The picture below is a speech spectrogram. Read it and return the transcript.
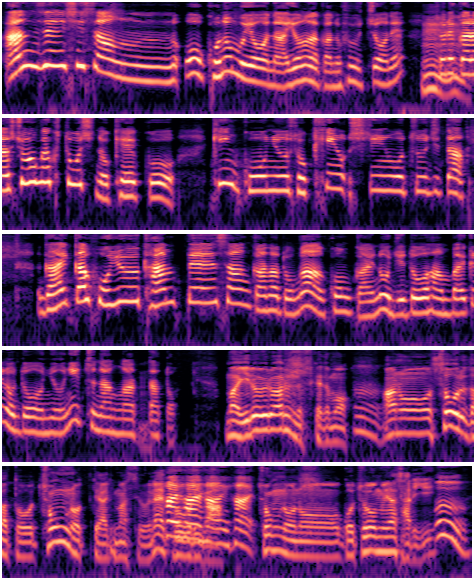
安全資産を好むような世の中の風潮ね。うんうんそれから、少額投資の傾向、金購入促進を通じた外貨保有キャンペーン参加などが今回の自動販売機の導入につながったと。まあいろいろあるんですけども、うんあのソウルだとチョンノってありますよね、はいはい通りが、チョンノの5丁目あたりうん。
